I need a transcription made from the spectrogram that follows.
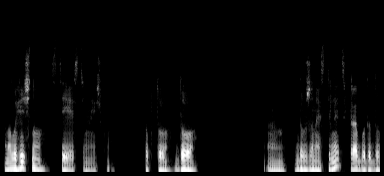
Аналогічно з цією стільничкою. Тобто до довжини стільниці треба буде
